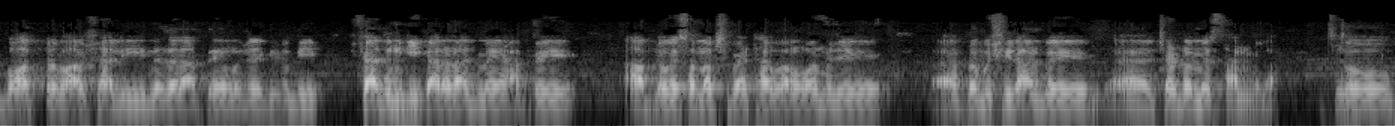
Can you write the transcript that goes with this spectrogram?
बहुत प्रभावशाली नज़र आते हैं मुझे क्योंकि शायद उनकी कारण आज मैं यहाँ पे आप लोगों के समक्ष बैठा हुआ हूँ और मुझे प्रभु श्री राम के चरणों में स्थान मिला। जी। तो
